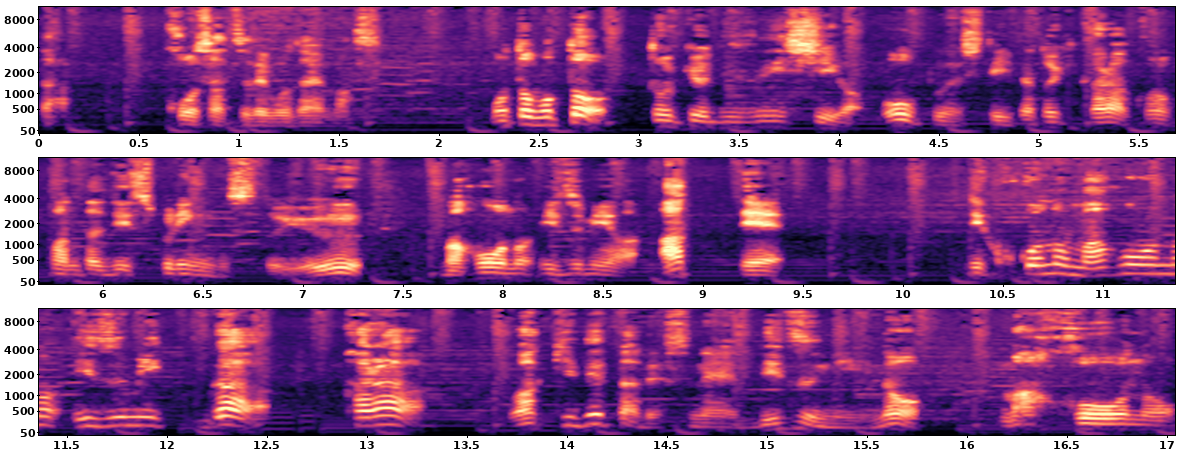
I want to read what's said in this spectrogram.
た考察でございます。もともと東京ディズニーシーがオープンしていた時からこのファンタジースプリングスという魔法の泉はあって、で、ここの魔法の泉が、から湧き出たですね、ディズニーの魔法の、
